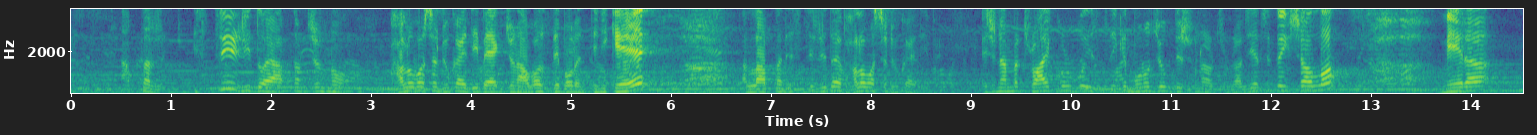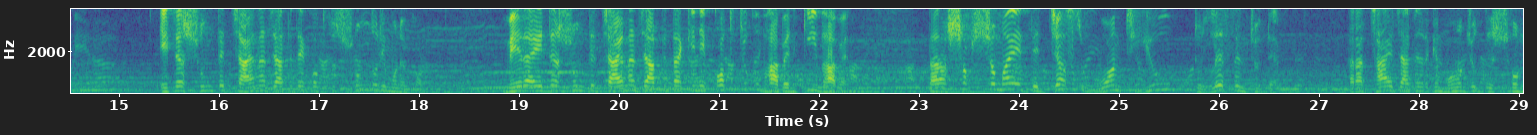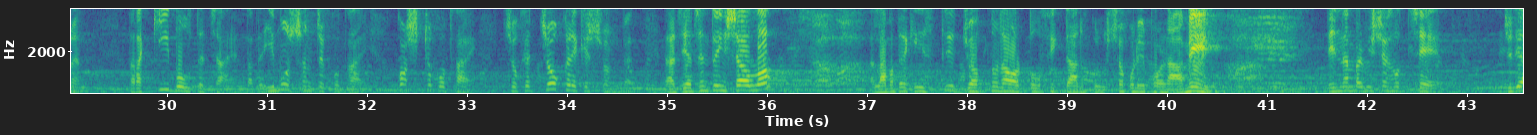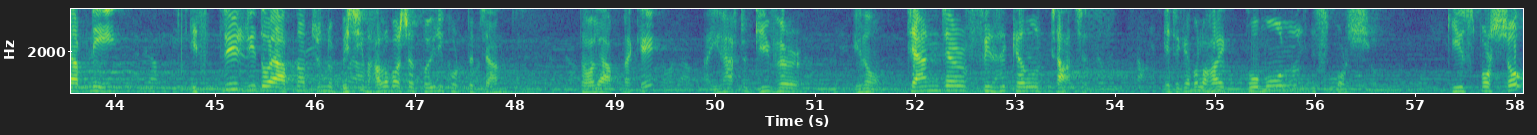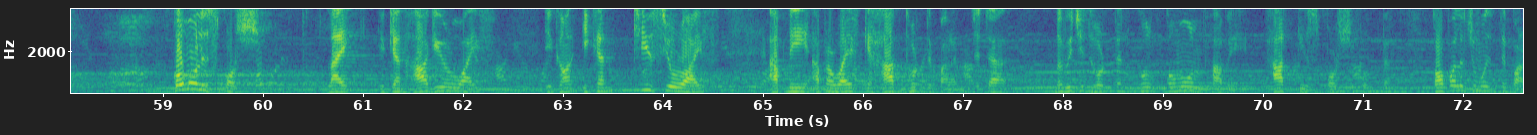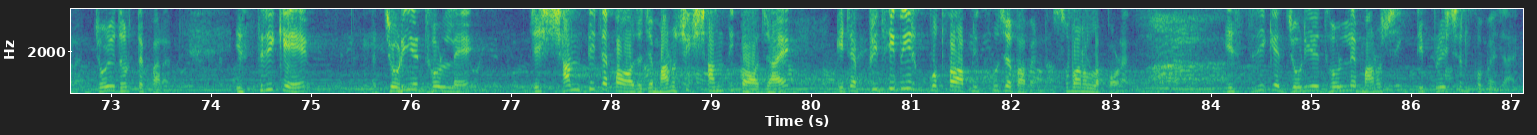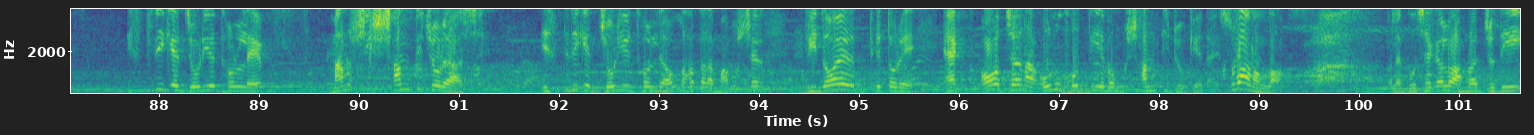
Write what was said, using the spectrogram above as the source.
আপনার স্ত্রীর হৃদয়ে আপনার জন্য ভালোবাসা ঢুকাই দিবে একজন আওয়াজ দিয়ে বলেন, তিনি কে? আল্লাহ আপনার স্ত্রীর হৃদয়ে ভালোবাসা ঢুকাই দিবে। এই জন্য আমরা ট্রাই করব স্ত্রীকে মনোযোগ দিয়ে শোনার জন্য। রাজি আছেন তো ইনশাআল্লাহ? মেয়েরা, এটা শুনতে চায় না যে আপনি তাকে কতটা সুন্দরী মনে করেন। মেয়েরা, এটা শুনতে চায় না যে আপনি তাকে নিয়ে কতটুকু ভাবেন, কি ভাবেন। তারা সবসময় they just want you to listen to them তারা চায় যে আপনি তাদেরকে মনোযোগ দিয়ে শোনেন। তারা কি বলতে চায়, তাদের ইমোশনটা কোথায়, কষ্ট কোথায়, চোখে চোখ রেখে শুনবেন। রাজি আছেন তো ইনশাআল্লাহ? আল্লাহ আমাদেরকে স্ত্রীর যত্ন নেওয়ার তৌফিক দান করুক, সকলের পর আমি তিন নম্বর বিষয় হচ্ছে, যদি আপনি স্ত্রীর হৃদয়ে আপনার জন্য বেশি ভালোবাসা তৈরি করতে চান, তাহলে আপনাকে you have to give her you know tender physical touches এটাকে বলা হয় কোমল স্পর্শ। কি স্পর্শ? কোমল স্পর্শ। Like you can hug your wife you can you can kiss your wife আপনি আপনার ওয়াইফকে হাত ধরতে পারেন, যেটা নবীজি ধরতেন কোমলভাবে। হাতকে স্পর্শ করতেন। কপালে চুমু দিতে পারেন জড়িয়ে ধরতে পারেন। স্ত্রীকে জড়িয়ে ধরলে যে শান্তিটা পাওয়া যায়, যে মানসিক শান্তি পাওয়া যায়, এটা পৃথিবীর কোথাও আপনি খুঁজে পাবেন না। সুবহানাল্লাহ পড়েন। স্ত্রীকে জড়িয়ে ধরলে মানসিক ডিপ্রেশন কমে যায়। স্ত্রীকে জড়িয়ে ধরলে মানসিক শান্তি চলে আসে। স্ত্রীকে জড়িয়ে ধরলে আল্লাহ তালা মানুষের হৃদয়ের ভেতরে এক অজানা অনুভূতি এবং শান্তি ঢুকিয়ে দেয়। সুবান আল্লাহ তাহলে বোঝা গেল আমরা যদি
